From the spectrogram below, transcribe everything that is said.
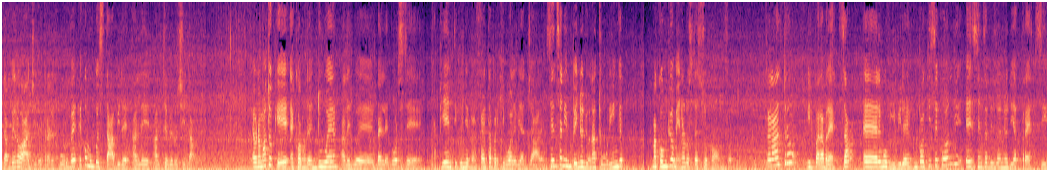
davvero agile tra le curve e comunque stabile alle alte velocità. È una moto che è comoda in due, ha le due belle borse capienti, quindi è perfetta per chi vuole viaggiare, senza l'impegno di una touring, ma con più o meno lo stesso comfort. Tra l'altro il parabrezza è removibile in pochi secondi e senza bisogno di attrezzi,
